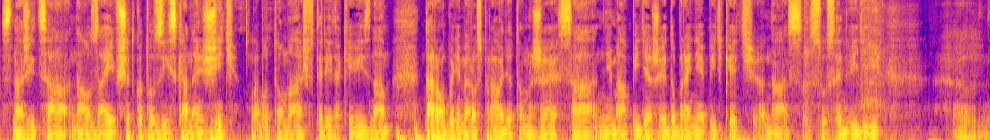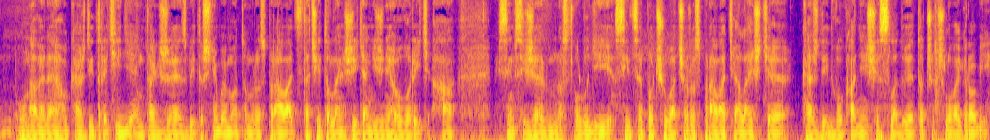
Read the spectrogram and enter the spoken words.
snažiť sa naozaj všetko to získané žiť, lebo to máš vtedy taký význam. Darom budeme rozprávať o tom, že sa nemá piť a že je dobré nepiť, keď nás sused vidí e, unaveného každý tretí deň, takže zbytočne budeme o tom rozprávať. Stačí to len žiť a nič nehovoriť a Myslím si, že množstvo ľudí síce počúva, čo rozprávate, ale ešte každý dôkladnejšie sleduje to, čo človek robí.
